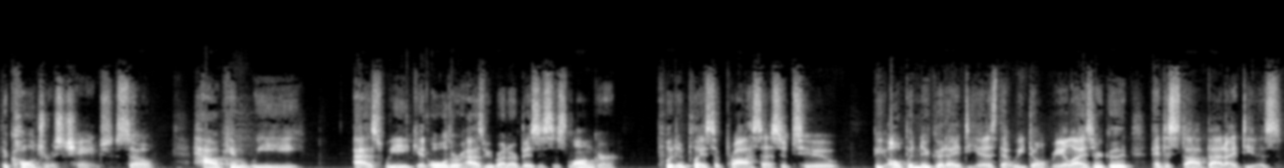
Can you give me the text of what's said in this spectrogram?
the culture has changed. So how can we, as we get older, as we run our businesses longer, put in place a process to be open to good ideas that we don't realize are good and to stop bad ideas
